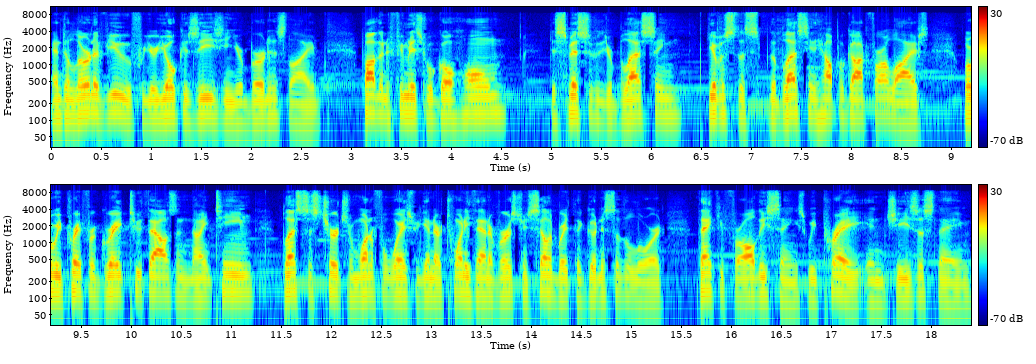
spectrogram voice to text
and to learn of you, for your yoke is easy and your burden is light. Father, in a few minutes we'll go home, dismiss us with your blessing. Give us the, the blessing and help of God for our lives. Lord, we pray for great 2019. Bless this church in wonderful ways. We begin our 20th anniversary and celebrate the goodness of the Lord. Thank you for all these things. We pray in Jesus' name.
